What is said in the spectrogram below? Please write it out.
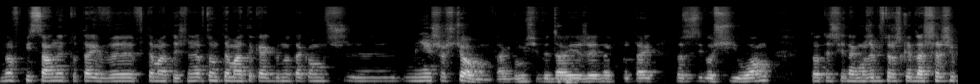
no, wpisany tutaj w, w tematyczny, no, w tą tematykę jakby no taką mniejszościową, tak, bo mi się wydaje, tak. że jednak tutaj to jest jego siłą, to też jednak może być troszkę dla szerszej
